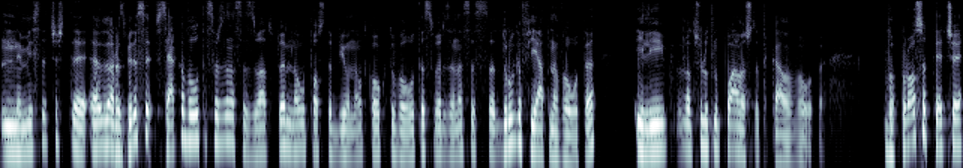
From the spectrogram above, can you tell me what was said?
Не мисля, че ще. е, Разбира се, всяка валута, свързана с златото, е много по-стабилна, отколкото валута, свързана с друга фиатна валута или абсолютно плаваща такава валута. Въпросът е, че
